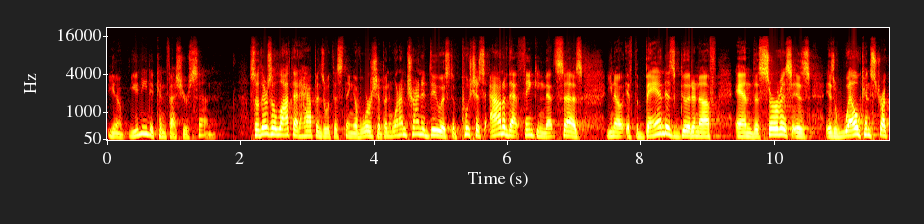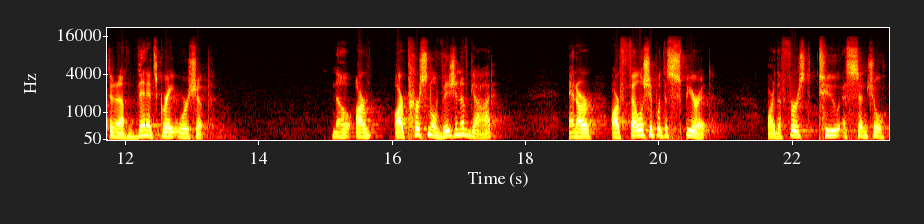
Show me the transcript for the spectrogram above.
you know, you need to confess your sin. So there's a lot that happens with this thing of worship. And what I'm trying to do is to push us out of that thinking that says, you know, if the band is good enough and the service is, is well constructed enough, then it's great worship. No, our, our personal vision of God and our, our fellowship with the Spirit are the first two essential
